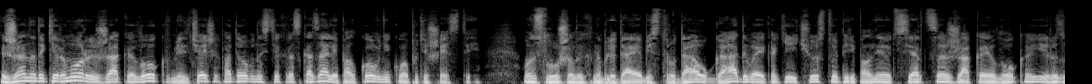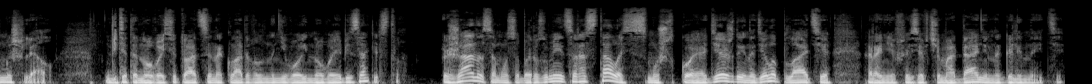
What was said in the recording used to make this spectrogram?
Жанна де Кермор и Жак Элок в мельчайших подробностях рассказали полковнику о путешествии. Он слушал их, наблюдая без труда, угадывая, какие чувства переполняют сердце Жака Элока, и размышлял. Ведь эта новая ситуация накладывала на него и новые обязательства. Жанна, само собой разумеется, рассталась с мужской одеждой и надела платье, хранившееся в чемодане на галинете.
